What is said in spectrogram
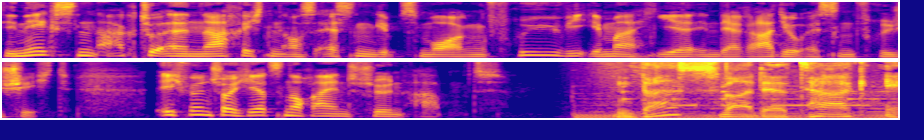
Die nächsten aktuellen Nachrichten aus Essen gibt's morgen früh, wie immer hier in der Radio Essen Frühschicht. Ich wünsche euch jetzt noch einen schönen Abend. Das war der Tag in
